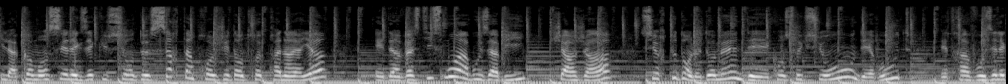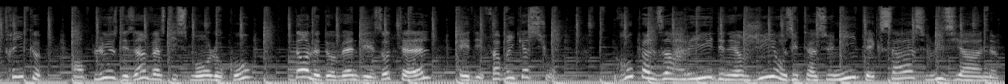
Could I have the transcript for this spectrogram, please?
Il a commencé l'exécution de certains projets d'entrepreneuriat et d'investissement à Abu Dhabi, Sharjah, surtout dans le domaine des constructions, des routes, des travaux électriques, en plus des investissements locaux dans le domaine des hôtels et des fabrications. Groupe Al-Zahri d'énergie aux États-Unis, Texas, Louisiane.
